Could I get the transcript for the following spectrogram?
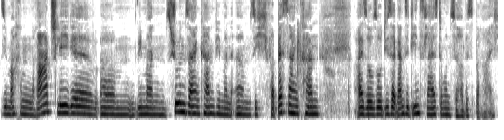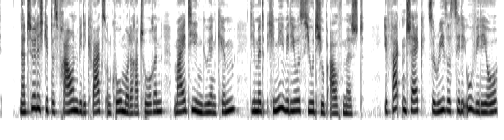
Sie machen Ratschläge, ähm, wie man schön sein kann, wie man ähm, sich verbessern kann. Also so dieser ganze Dienstleistung und Servicebereich. Natürlich gibt es Frauen wie die Quarks und Co-Moderatorin Mighty Nguyen Kim, die mit Chemievideos YouTube aufmischt. Ihr Faktencheck zu Rezos CDU-Video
